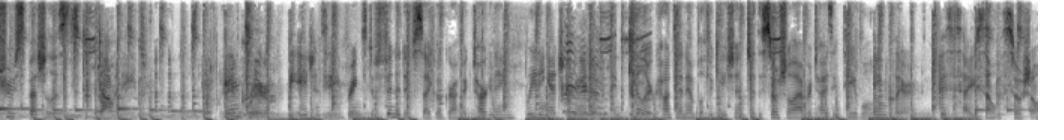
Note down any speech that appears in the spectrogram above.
true specialists to dominate. aimClear, the agency, brings definitive psychographic targeting, bleeding edge creative, and killer content amplification to the social advertising table. aimClear, this is how you sell with social.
